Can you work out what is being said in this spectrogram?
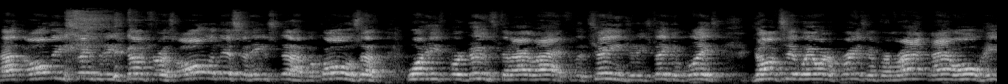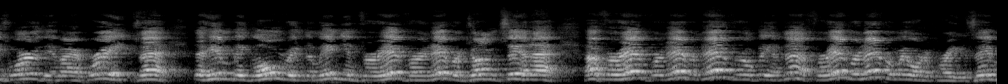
uh, all these things that he's done for us, all of this that he's done, because of what he's produced in our life, the change that he's taken place. John said we ought to praise him from right now on. He's worthy of our praise. Uh, to him be glory and dominion forever and ever. John said, uh, uh, forever and ever and ever will be enough. Forever and ever we ought to praise him.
